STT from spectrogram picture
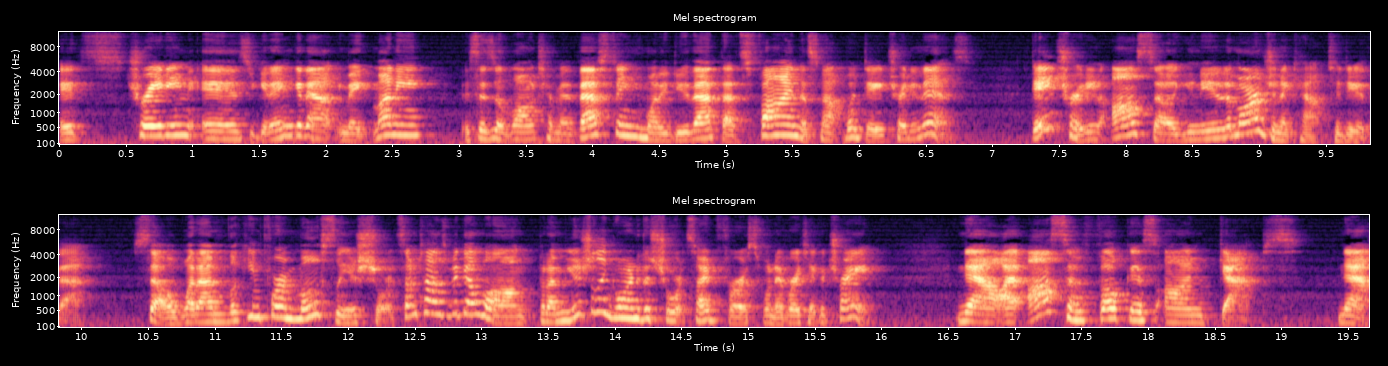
It's trading is you get in, get out, you make money. This isn't long-term investing. You want to do that, that's fine. That's not what day trading is. Day trading also, you needed a margin account to do that. So what I'm looking for mostly is short. Sometimes we go long, but I'm usually going to the short side first whenever I take a trade. Now, I also focus on gaps. Now,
